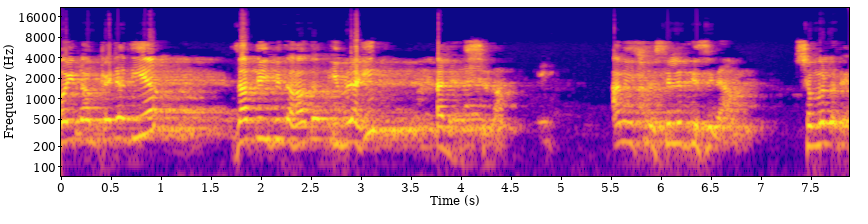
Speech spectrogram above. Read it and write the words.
ওই নাম কেটে দিয়ে জাতির পিতা হজরত ইব্রাহিম আমি সিলেট গেছিলাম সম্মেলনে।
